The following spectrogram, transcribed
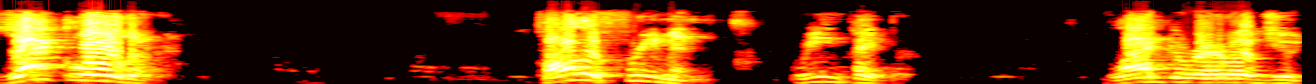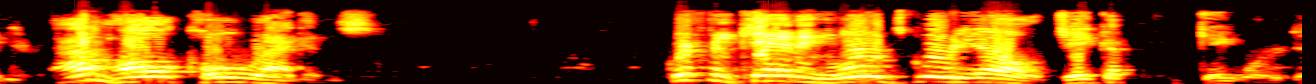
Zach Lother. Tyler Freeman, green paper. Vlad Guerrero Jr., Adam Hall, Cole Ragans, Griffin Canning, Lourdes Gurriel, Jacob Gayward.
